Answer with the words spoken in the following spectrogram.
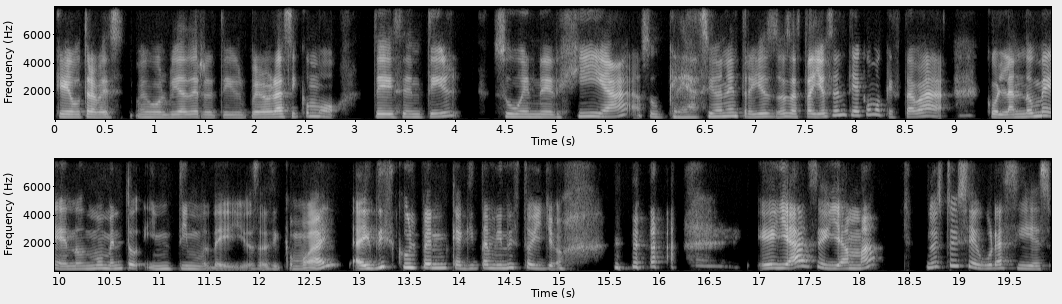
que otra vez me volví a derretir, pero ahora sí como de sentir su energía, su creación entre ellos dos. Hasta yo sentía como que estaba colándome en un momento íntimo de ellos, así como, ay, ay, disculpen que aquí también estoy yo. Ella se llama no estoy segura si es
